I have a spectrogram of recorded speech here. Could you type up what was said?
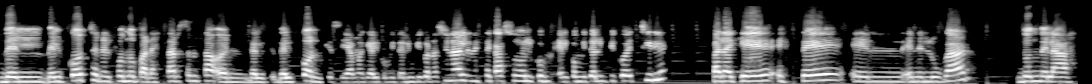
del, del COCH en el fondo para estar sentado, en, del, CON, que se llama que el Comité Olímpico Nacional, en este caso el, Comité Olímpico de Chile, para que esté en, en el lugar donde, la,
